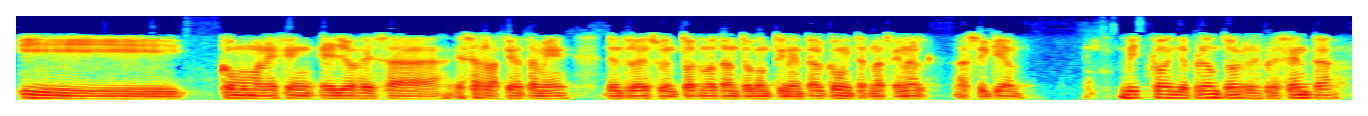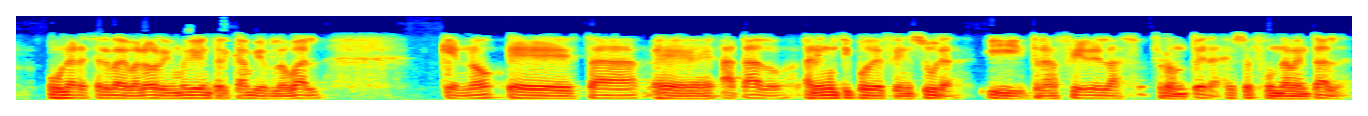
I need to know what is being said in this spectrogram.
y cómo manejen ellos esa, esas relaciones también dentro de su entorno, tanto continental como internacional. Así que Bitcoin de pronto representa una reserva de valor y un medio de intercambio global que no eh, está eh, atado a ningún tipo de censura y transfiere las fronteras, eso es fundamental.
